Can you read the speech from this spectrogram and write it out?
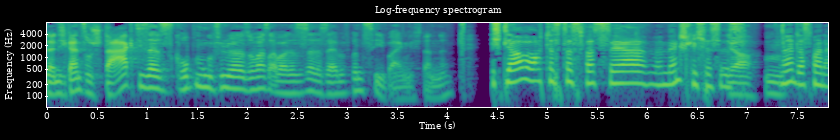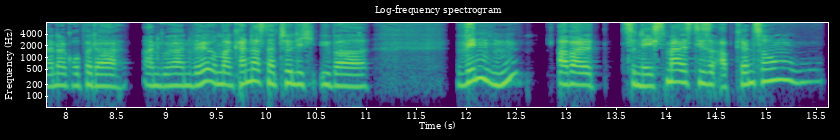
vielleicht nicht ganz so stark, dieses Gruppengefühl oder sowas, aber das ist ja dasselbe Prinzip eigentlich dann. Ne? Ich glaube auch, dass das was sehr Menschliches ist, ja. hm. ne? dass man einer Gruppe da angehören will. Und man kann das natürlich überwinden, aber zunächst mal ist diese Abgrenzung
